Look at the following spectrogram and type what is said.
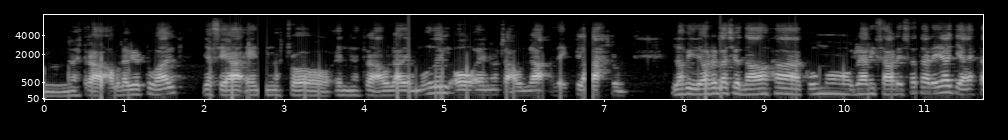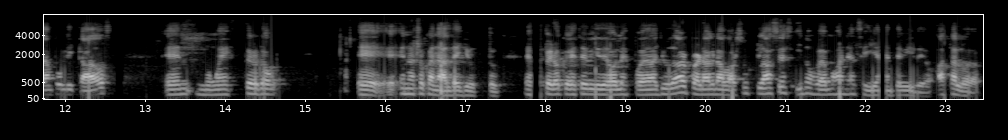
nuestra aula virtual ya sea en, nuestro, en nuestra aula de Moodle o en nuestra aula de Classroom. Los videos relacionados a cómo realizar esa tarea ya están publicados en nuestro, eh, en nuestro canal de YouTube. Espero que este video les pueda ayudar para grabar sus clases y nos vemos en el siguiente video. Hasta luego.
